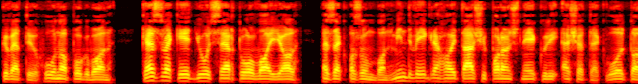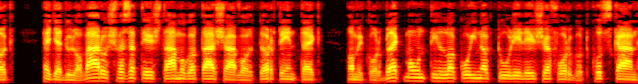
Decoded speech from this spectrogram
követő hónapokban, kezdve két gyógyszertolvajjal, ezek azonban mind végrehajtási parancs nélküli esetek voltak, egyedül a városvezetés támogatásával történtek, amikor Black Mountain lakóinak túlélése forgott kockán,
